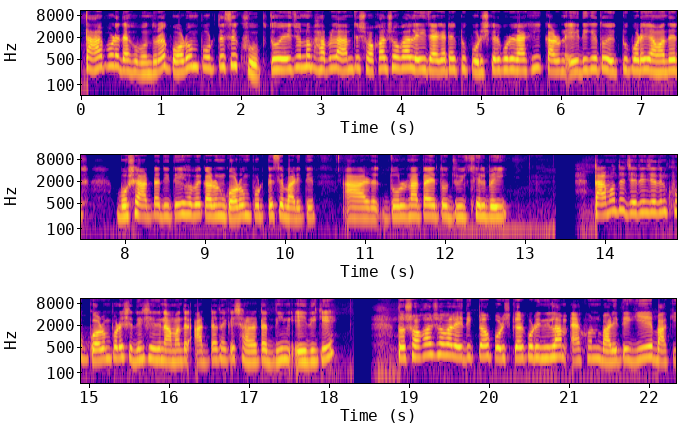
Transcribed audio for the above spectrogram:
তারপরে দেখো বন্ধুরা, গরম পড়তেছে খুব, তো এই জন্য ভাবলাম যে সকাল সকাল এই জায়গাটা একটু পরিষ্কার করে রাখি, কারণ এইদিকে তো একটু পরেই আমাদের বসে আড্ডা দিতেই হবে, কারণ গরম পড়তেছে বাড়িতে, আর দোলনাটায় তো জুই খেলবেই। তার মধ্যে যেদিন যেদিন খুব গরম পড়ে, সেদিন সেদিন আমাদের আড্ডা থাকে সারাটা দিন এইদিকে। তো সকাল সকাল এই দিকটাও পরিষ্কার করে নিলাম। এখন বাড়িতে গিয়ে বাকি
